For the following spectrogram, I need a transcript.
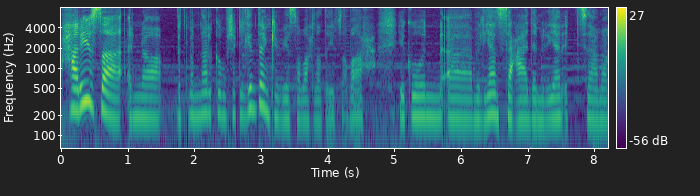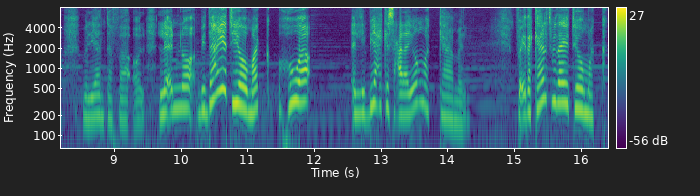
حريصة أنه بتمنى لكم بشكل جدا كبير صباح لطيف؟ صباح يكون آه مليان سعادة مليان ابتسامة مليان تفاؤل. لأنه بداية يومك هو اللي بيعكس على يومك كامل. فإذا كانت بداية يومك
